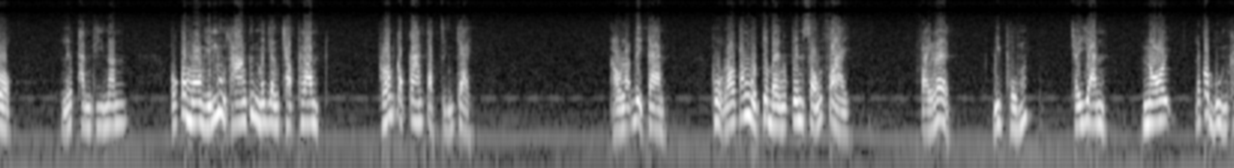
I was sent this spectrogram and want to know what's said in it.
บอก และทันทีนั้นเขาก็มองเห็นลู่ทางขึ้นมาอย่างฉับพลัน พร้อมกับการตัดสินใจ เอาละได้การ พวกเราทั้งหมดจะแบ่งเป็นสองฝ่าย ฝ่ายแรก มีผมชยัน น้อยแล้วก็บุญค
